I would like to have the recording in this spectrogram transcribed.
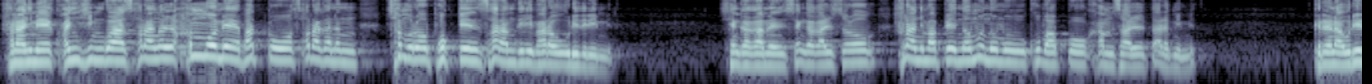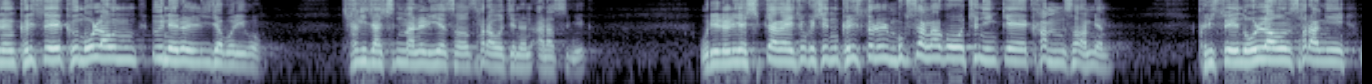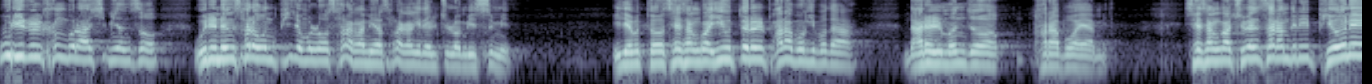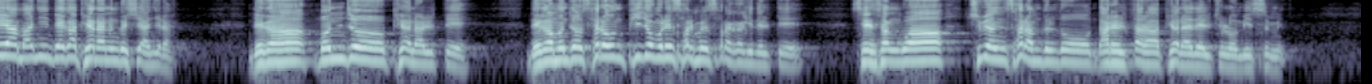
하나님의 관심과 사랑을 한 몸에 받고 살아가는 참으로 복된 사람들이 바로 우리들입니다. 생각하면 생각할수록 하나님 앞에 너무너무 고맙고 감사할 따름입니다. 그러나 우리는 그리스도의 그 놀라운 은혜를 잊어버리고 자기 자신만을 위해서 살아오지는 않았습니까? 우리를 위해 십자가에 죽으신 그리스도를 묵상하고 주님께 감사하면 그리스도의 놀라운 사랑이 우리를 강권하시면서 우리는 새로운 피조물로 사랑하며 살아가게 될 줄로 믿습니다. 이제부터 세상과 이웃들을 바라보기보다 나를 먼저 바라보아야 합니다. 세상과 주변 사람들이 변해야만이 내가 변하는 것이 아니라 내가 먼저 변할 때 내가 먼저 새로운 피조물의 삶을 살아가게 될 때 세상과 주변 사람들도 나를 따라 변해야 될 줄로 믿습니다.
